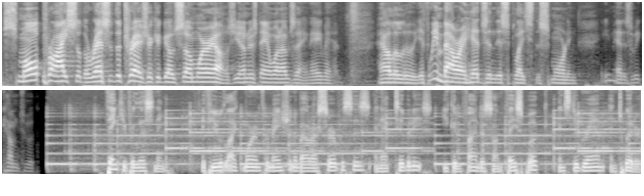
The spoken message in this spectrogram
small price so the rest of the treasure could go somewhere else. You understand what I'm saying? Amen. Hallelujah. If we bow our heads in this place this morning, amen, as we come to a. Thank you for listening. If you would like more information about our services and activities, you can find us on Facebook, Instagram, and Twitter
